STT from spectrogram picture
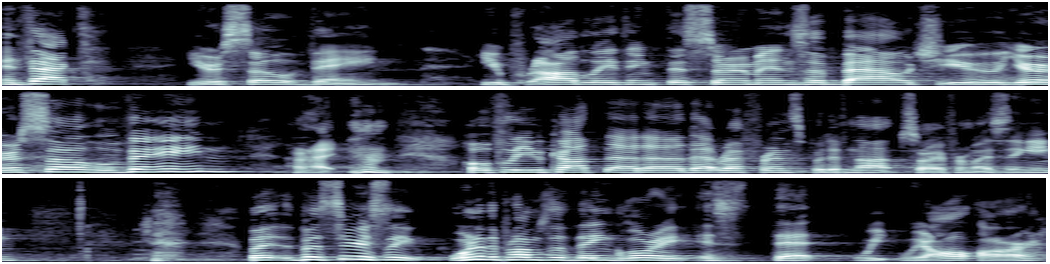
In fact, you're so vain you probably think this sermon's about you. You're so vain. All right. Hopefully you caught that, uh, that reference, but if not, sorry for my singing. but, but seriously, one of the problems with vainglory is that we, we all are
